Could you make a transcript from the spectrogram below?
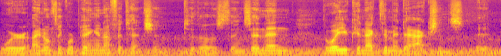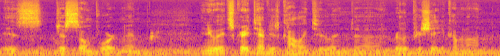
we're i don't think we're paying enough attention to those things. And then the way you connect them into actions is just so important. And anyway it's great to have you as a colleague too and uh, really appreciate you coming on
